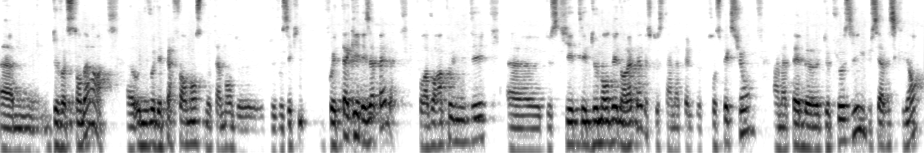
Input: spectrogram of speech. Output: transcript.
euh, de votre standard, euh, au niveau des performances notamment de, de, vos équipes. Vous pouvez taguer les appels pour avoir un peu une idée euh, de ce qui était demandé dans l'appel, parce que c'était un appel de prospection, un appel de closing, du service client,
